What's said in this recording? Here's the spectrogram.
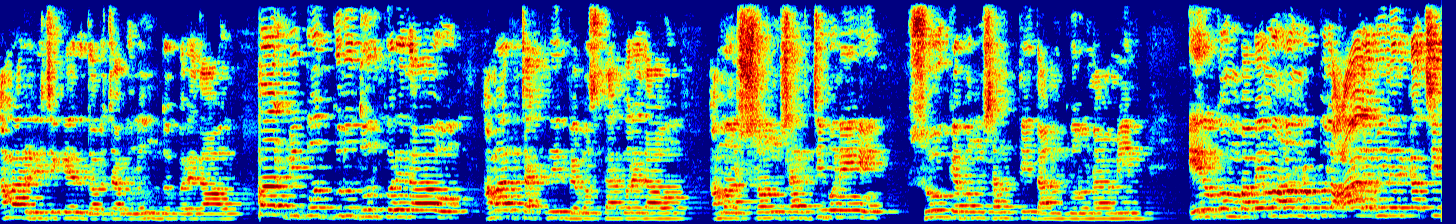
আমার রিজিকের দরজা বুলন্দ করে দাও, আমার বিপদগুলো দূর করে দাও, আমার চাকরির ব্যবস্থা করে দাও, আমার সংসার জীবনে সুখ এবং শান্তি দান করুন আমিন। এরকম ভাবে মহান রব্বুল কাছে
